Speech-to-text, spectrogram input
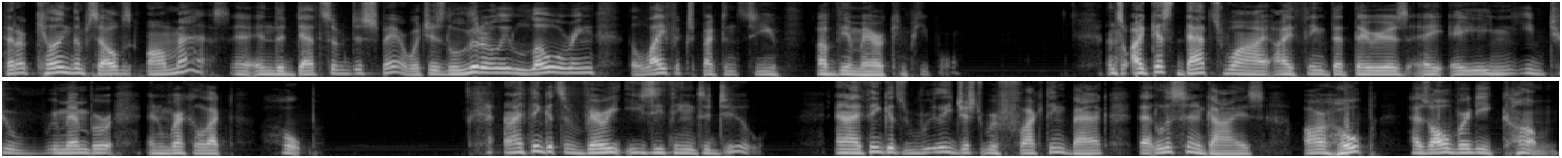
that are killing themselves en masse in the deaths of despair, which is literally lowering the life expectancy of the American people. And so I guess that's why I think that there is a, a need to remember and recollect hope. And I think it's a very easy thing to do. And I think it's really just reflecting back that, listen, guys, our hope has already come.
